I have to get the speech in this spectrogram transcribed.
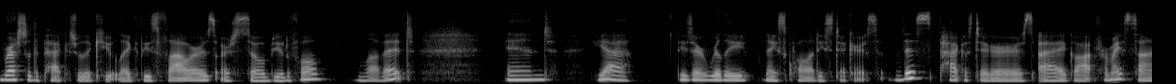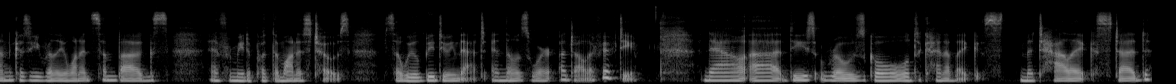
rest of the pack is really cute. Like these flowers are so beautiful. Love it. And yeah, these are really nice quality stickers. This pack of stickers I got for my son because he really wanted some bugs and for me to put them on his toes. So we will be doing that. And those were $1.50. Now, uh, these rose gold kind of like metallic stud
